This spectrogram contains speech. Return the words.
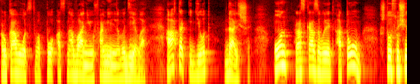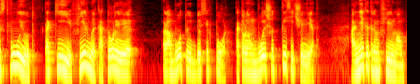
Руководство по основанию фамильного дела» автор идет дальше. Он рассказывает о том, что существуют такие фирмы, которые работают до сих пор, которым больше тысячи лет. А некоторым фильмам,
